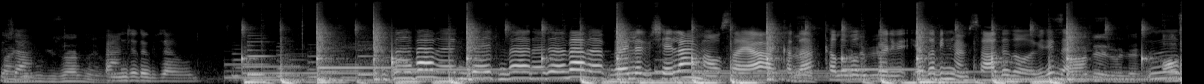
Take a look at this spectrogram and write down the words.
Güzel. Bence bu güzel duyuluyor. Bence de güzel oldu. Böyle bir şeyler mi olsa ya arkada? Evet, Kalabalık böyle bir, ya da bilmiyorum sade de olabilir de. Sade böyle az.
